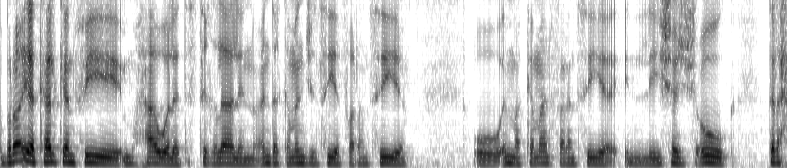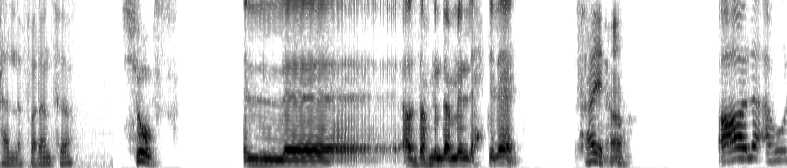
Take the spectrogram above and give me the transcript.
برأيك هل كان في محاولة استغلال إنه عندك كمان جنسية فرنسية وإما كمان فرنسية اللي يشجعوك ترحل لفرنسا؟ شوف ال- قصدك من من الاحتلال؟ صحيح آه. آه لا هو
